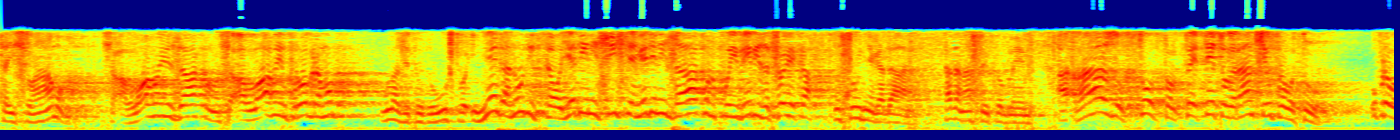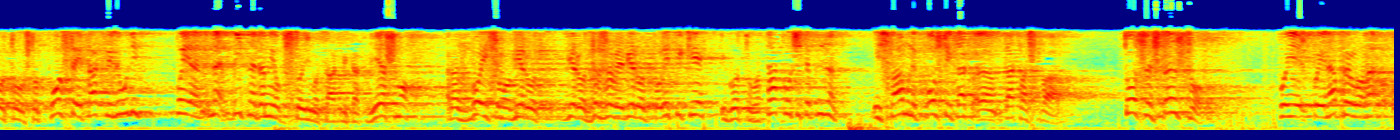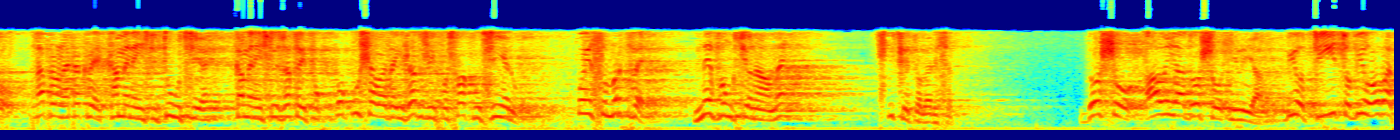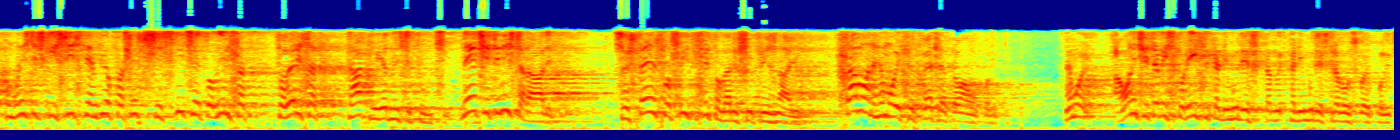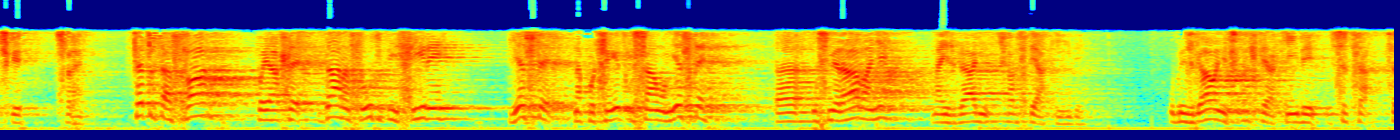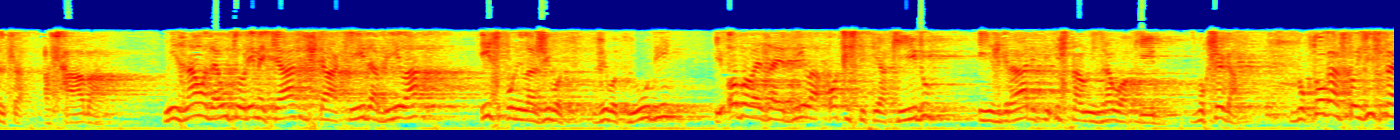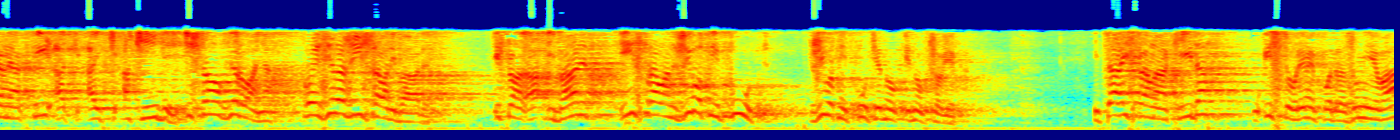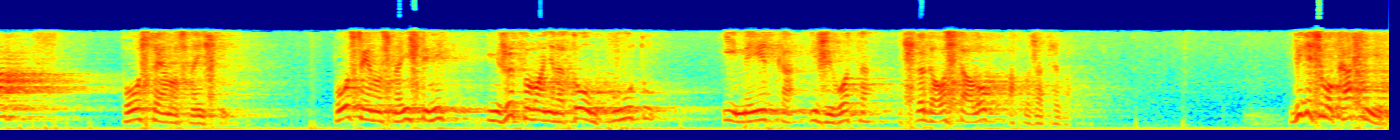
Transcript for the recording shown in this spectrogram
sa islamom, sa Allahovim zakonom, sa Allahovim programom, ulazi u društvo i njega nudi kao jedini sistem, jedini zakon koji vidi za čovjeka do sudnjega dana. Tada nastaju problemi. A razlog to, to, to, te tolerancije je upravo tu. Upravo to što postoje takvi ljudi koje, ne, bitno je da mi obstojimo takvi kakvi jesmo, razbojit ćemo vjeru, vjeru države, vjeru od politike i gotovo. Tako ćete priznati, u islamu ne postoji tak, eh, takva stvar to sveštenstvo koje, koje je napravilo, na, napravilo nekakve kamene institucije, kamene institucije, zato i pokušava da ih zadrži po svaku cijenu, koje su mrtve, nefunkcionalne, svi će tolerisati. Došao Alija, došao Ilija. Bio Tito, bio ovaj komunistički sistem, bio fašistički, svi će tolerisati tolerisat takvu jednu instituciju. Neće ti ništa raditi. Sveštenstvo svi, svi tolerišu i priznaju. Samo nemojte petljati ovam u politiku. Nemoj, a oni će tebe iskoristiti kad im budeš, kad, kad im budeš trebao u svoje političke svrhe. Četvrta stvar koja se da nas utiti iz Sire jeste na početku samom, jeste e, usmjeravanje na izgradnju čvrste akide. Ubrizgavanje čvrste akide srca, srca ashaba. Mi znamo da je u to vrijeme kjatrička akida bila ispunila život, život ljudi i obaveza je bila očistiti akidu i izgraditi ispravnu i zdravu akidu. Zbog čega? Zbog toga što iz ispravne akti, ak, ak, akide, ispravnog vjerovanja, proizilaži ispravan ibadet. Ispravan a, ibadet i ispravan životni put, životni put jednog, jednog čovjeka. I ta ispravna akida u isto vrijeme podrazumijeva postojanost na istini. Postojanost na istini i žrtvovanje na tom putu i metka i života i svega ostalog ako zatrebate. Vidjet ćemo kasnije.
